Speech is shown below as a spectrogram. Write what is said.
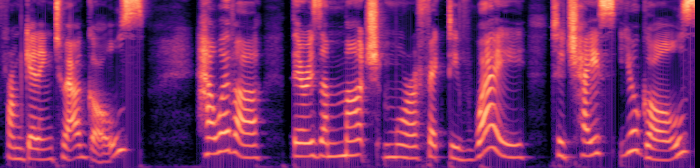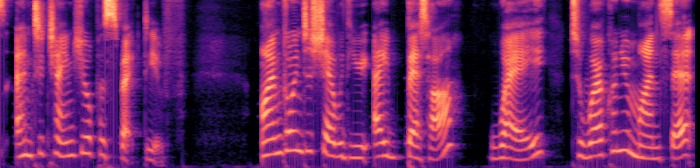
from getting to our goals. However, there is a much more effective way to chase your goals and to change your perspective. I'm going to share with you a better way to work on your mindset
